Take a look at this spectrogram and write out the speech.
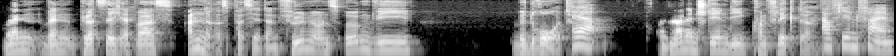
wenn, wenn plötzlich etwas anderes passiert. Dann fühlen wir uns irgendwie bedroht. Ja. Und dann entstehen die Konflikte. Auf jeden Fall.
